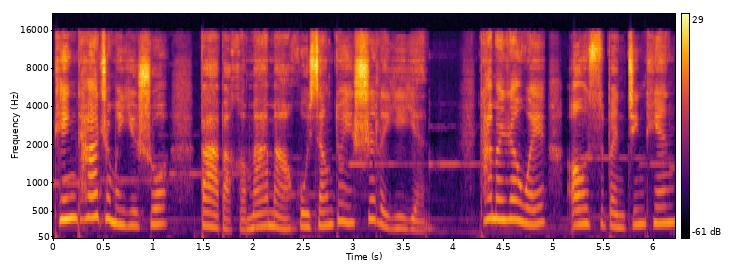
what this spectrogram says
听他这么一说，爸爸和妈妈互相对视了一眼，他们认为奥斯本今天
